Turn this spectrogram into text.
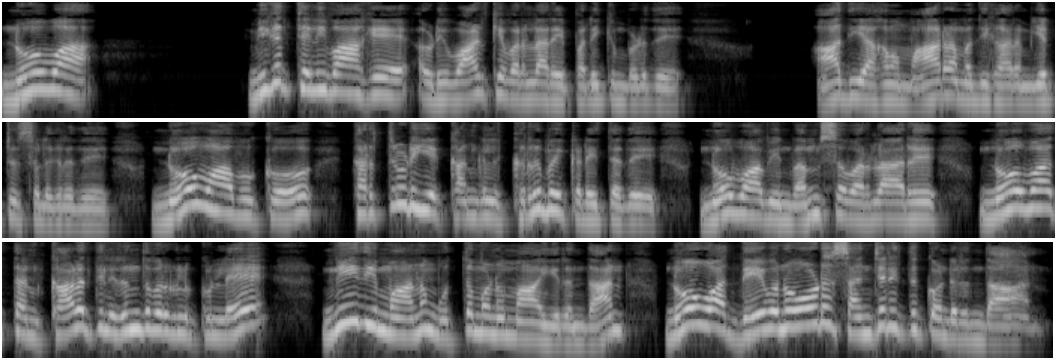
நோவா மிக தெளிவாக அவருடைய வாழ்க்கை வரலாறை படிக்கும் பொழுது ஆதியாகவும் ஆறாம் அதிகாரம் எட்டு சொல்கிறது நோவாவுக்கோ கர்த்தருடைய கண்கள் கிருபை கிடைத்தது. நோவாவின் வம்ச வரலாறு நோவா தன் காலத்தில் இருந்தவர்களுக்குள்ளே நீதிமானும் உத்தமனுமாயிருந்தான். நோவா தேவனோடு சஞ்சரித்துக் கொண்டிருந்தான்.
